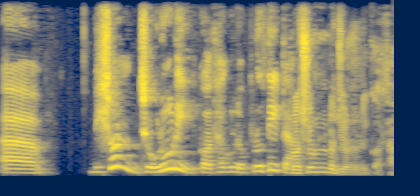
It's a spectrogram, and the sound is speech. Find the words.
আহ, ভীষণ জরুরি কথাগুলো প্রতিটা। প্রচণ্ড জরুরি কথা।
